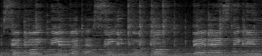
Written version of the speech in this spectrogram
Se poi ti guardassi intorno, vedresti che il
